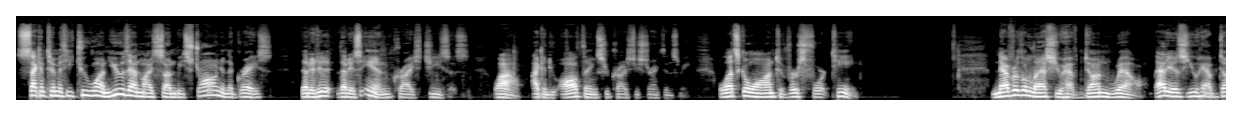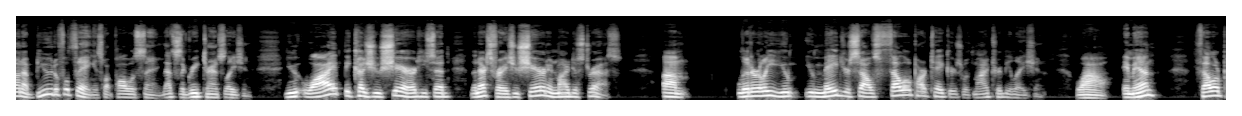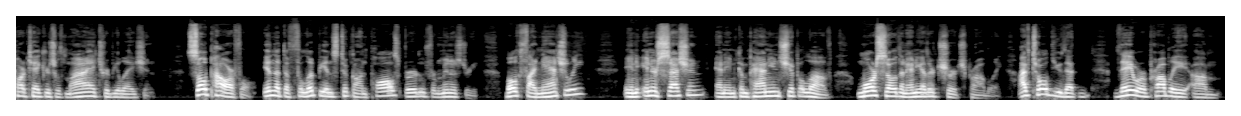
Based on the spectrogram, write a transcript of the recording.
2 Timothy 2:1. You then, my son, be strong in the grace that it is, that is in Christ Jesus. Wow, I can do all things through Christ who strengthens me. let's go on to verse 14. Nevertheless, you have done well. That is, you have done a beautiful thing, is what Paul was saying. That's the Greek translation. You why? Because you shared, he said the next phrase, you shared in my distress. Um, literally, you you made yourselves fellow partakers with my tribulation. Wow. Amen. Fellow partakers with my tribulation. So powerful in that the Philippians took on Paul's burden for ministry, both financially, in intercession, and in companionship of love, more so than any other church, probably. I've told you that they were probably um,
